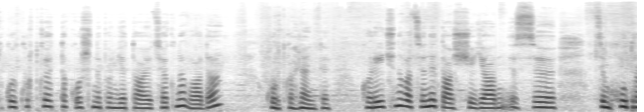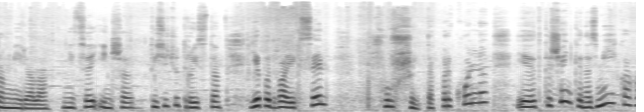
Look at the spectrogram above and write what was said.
такої куртки я також не пам'ятаю. Це як нова? Куртка, гляньте. Коричнева, це не та, що я з цим хутром міряла. Ні, це інша. 1300. Є по 2 XL. Шуршить так прикольно. І кишеньки на змійках.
